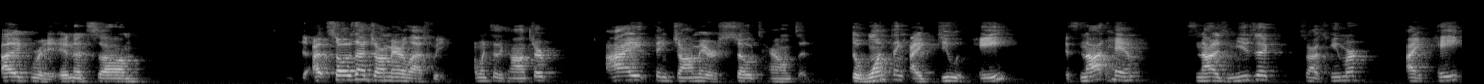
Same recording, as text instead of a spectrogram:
I agree, and it's um. I, so I was at John Mayer last week. I went to the concert. I think John Mayer is so talented. The one thing I do hate, it's not him, it's not his music, it's not his humor. I hate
